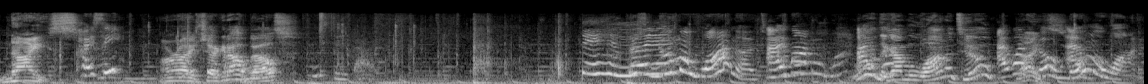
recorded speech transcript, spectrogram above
Nice. I see. All right, check it out, Bells. Let me see that. There's no Moana. I want Moana. Oh, they got Moana too. I want nice. no, no Moana.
